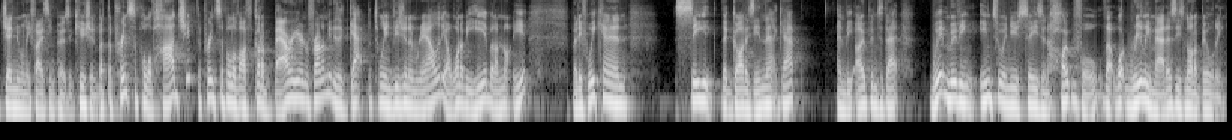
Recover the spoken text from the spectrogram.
genuinely facing persecution. But the principle of hardship, the principle of I've got a barrier in front of me, there's a gap between vision and reality. I want to be here, but I'm not here. But if we can see that God is in that gap and be open to that, we're moving into a new season hopeful that what really matters is not a building.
